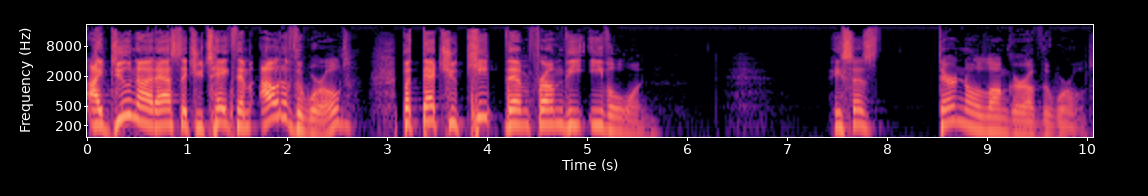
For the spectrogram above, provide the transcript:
I do not ask that you take them out of the world, but that you keep them from the evil one. He says, they're no longer of the world,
